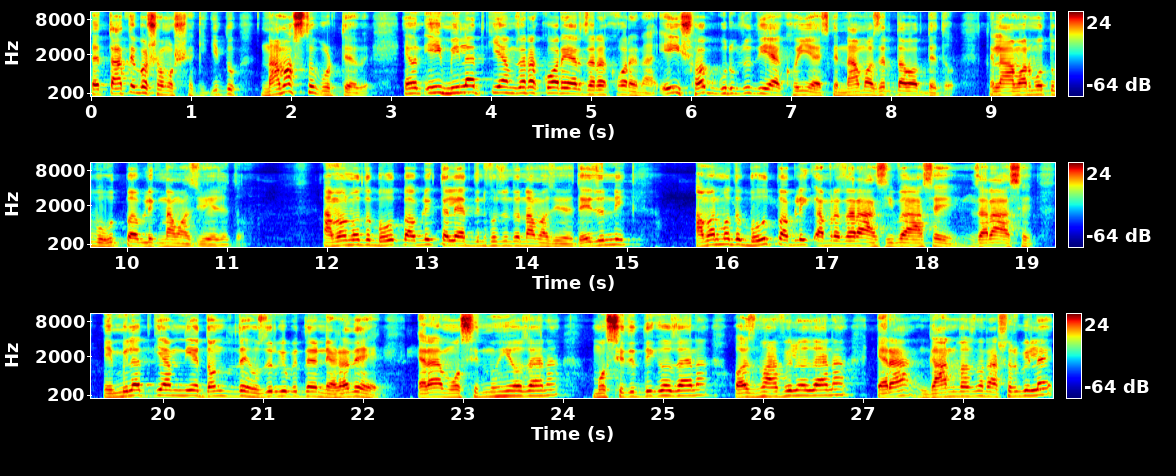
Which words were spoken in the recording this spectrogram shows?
তাই তাতে বা সমস্যা কি? কিন্তু নামাজ তো পড়তে হবে। এখন এই মিলাদ কিয়াম যারা করে আর যারা করে না, এই সব গ্রুপ যদি এক হয়ে আজকে নামাজের দাওয়াত দিত, তাহলে আমার মতো বহুত পাবলিক নামাজি হয়ে যেত। আমার মতো বহুত পাবলিক তাহলে একদিন পর্যন্ত নামাজি হয়ে যেত। এই জন্যই আমার মতো বহুত পাবলিক আমরা যারা আছি বা আছে, যারা আছে, এই মিলাদ কিয়াম নিয়ে দ্বন্দ্ব দেয় হুজুরকে ভিতরে নেড়া দেয় এরা মসজিদমুখীও যায় না, মসজিদের দিকেও যায় না, ওয়াজ মাহফিলও যায় না, এরা গান বাজনার আসর বিলায়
